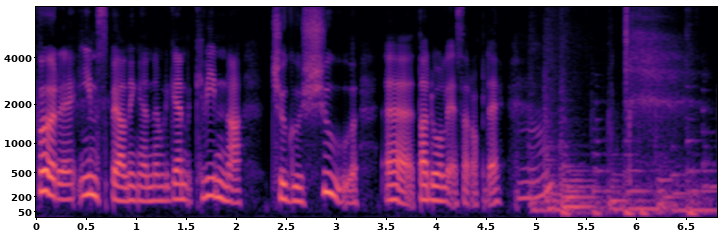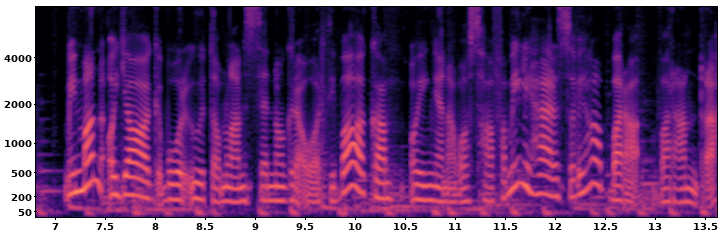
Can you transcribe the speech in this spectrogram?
före inspelningen, nämligen kvinna 27. Eh, och läser upp det. Min man och jag bor utomlands sedan några år tillbaka och ingen av oss har familj här så vi har bara varandra.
